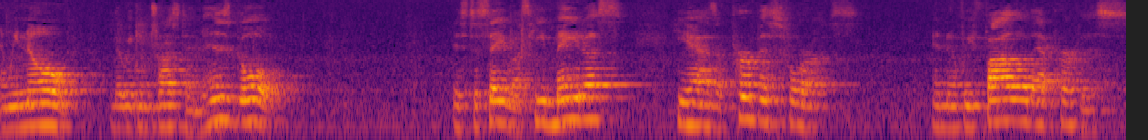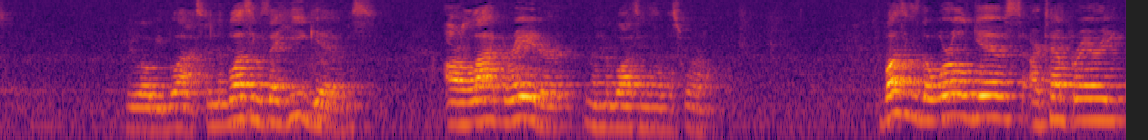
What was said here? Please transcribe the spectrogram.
And we know that we can trust him. His goal is to save us. He made us, he has a purpose for us. And if we follow that purpose, we will be blessed. And the blessings that He gives are a lot greater than the blessings of this world. The blessings the world gives are temporary.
